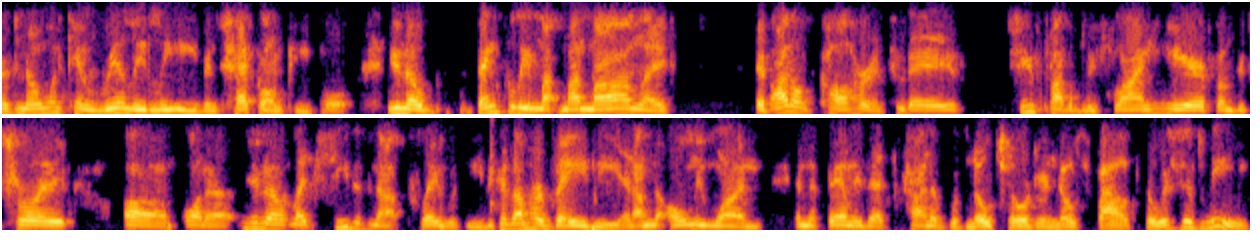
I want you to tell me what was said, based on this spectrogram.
Because no one can really leave and check on people. You know, thankfully my, my mom, like, if I don't call her in two days, she's probably flying here from Detroit um, on a, you know, like she does not play with me because I'm her baby and I'm the only one in the family that's kind of with no children, no spouse. So it's just me.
